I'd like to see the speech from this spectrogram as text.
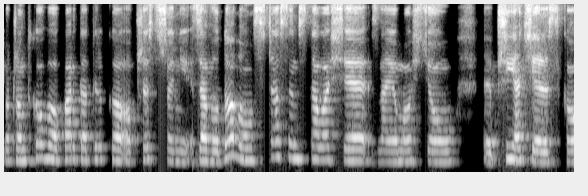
początkowo oparta tylko o przestrzeń zawodową, z czasem stała się znajomością przyjacielską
